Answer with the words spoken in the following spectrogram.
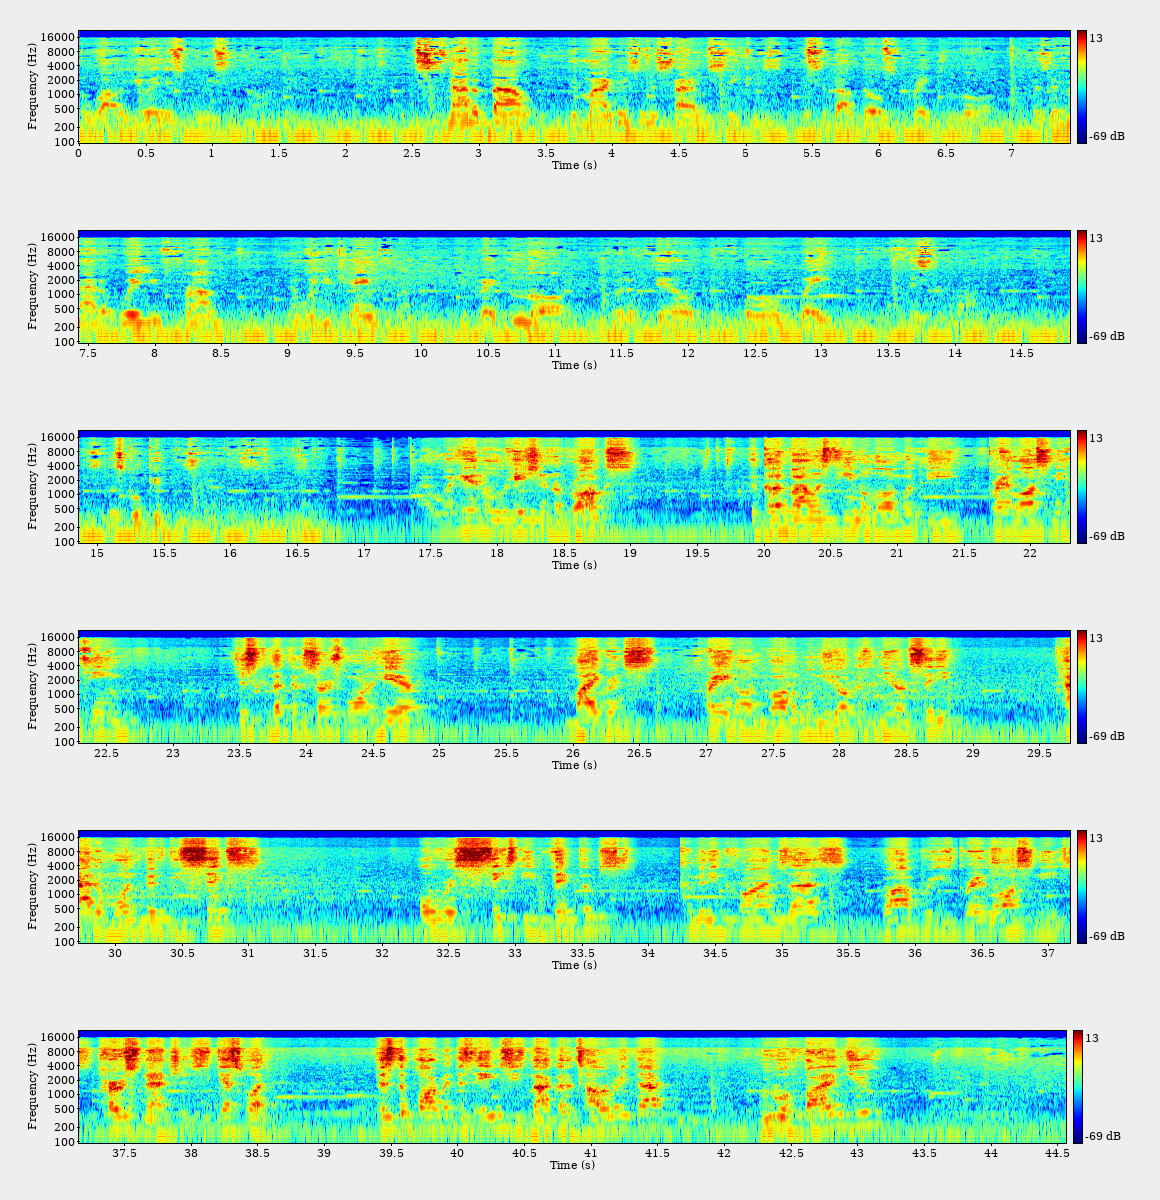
or while you're in this police department. This is not about the migrants and asylum seekers. It's about those who break the law. Doesn't matter where you're from and where you came from. You break the law, you're going to feel the full weight go get these guys. We're here in the location in the Bronx. The gun violence team, along with the grand larceny team, just conducted a search warrant here. Migrants preying on vulnerable New Yorkers in New York City. Pattern 156. Over 60 victims committing crimes as robberies, grand larcenies, purse snatches. Guess what? This department, this agency is not going to tolerate that. We will find you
